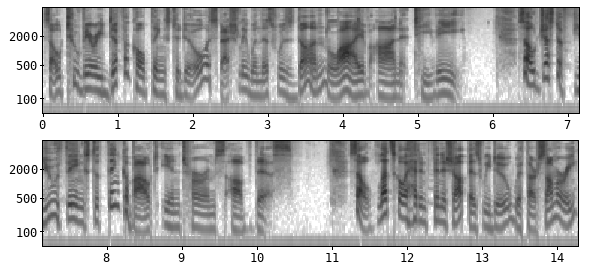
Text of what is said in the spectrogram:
So two very difficult things to do, especially when this was done live on TV. So just a few things to think about in terms of this. So let's go ahead and finish up as we do with our summary.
